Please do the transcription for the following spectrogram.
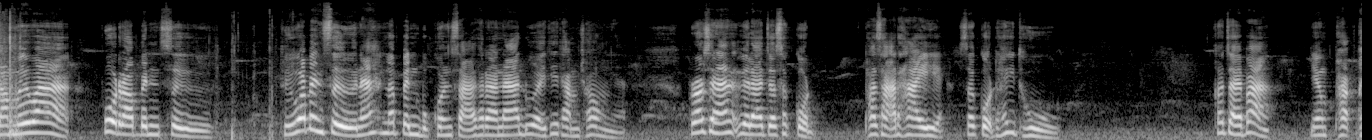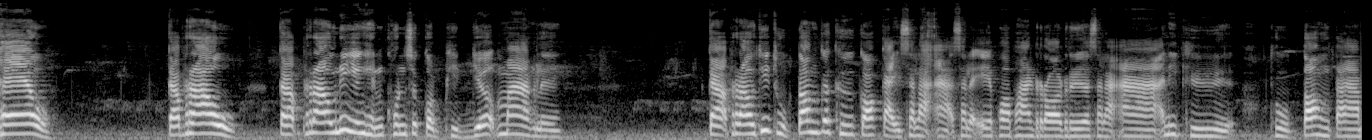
จำไว้ว่าพวกเราเป็นสื่อ ถือว่าเป็นสื่อนะและเป็นบุคคลสาธารณะด้วยที่ทำช่องเนี่ยเพราะฉะนั้นเวลาจะสะกดภาษาไทยสะกดให้ถูก เข้าใจป่ะอย่างผักแพรวกะเพรา กะเพรานี่ยังเห็นคนสะกดผิดเยอะมากเลยกะเพราที่ถูกต้องก็คือกอไก่สระอะสระเอพอพานรอเรือสระอา อันนี้คือถูกต้องตาม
